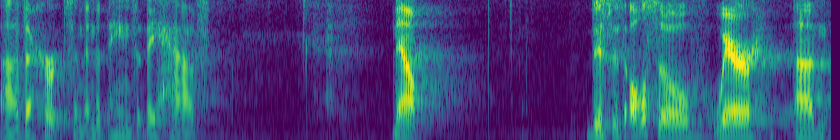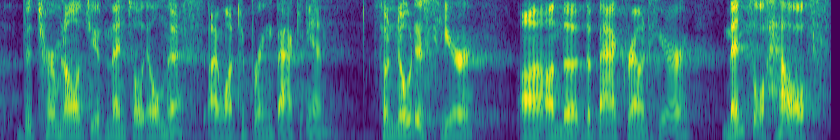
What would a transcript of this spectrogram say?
uh, the hurts and, and the pains that they have. Now, this is also where um, the terminology of mental illness I want to bring back in. So, notice here uh, on the, the background here mental health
